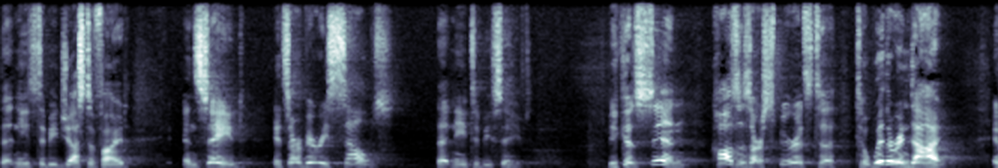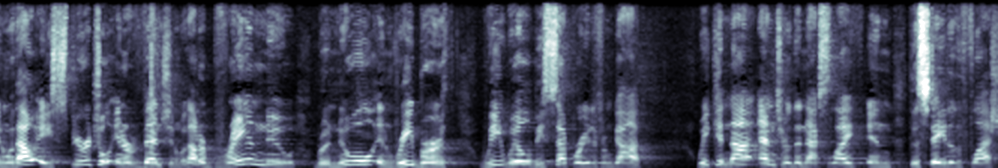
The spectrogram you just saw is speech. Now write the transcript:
that needs to be justified and saved, it's our very selves that need to be saved. Because sin causes our spirits to, to wither and die. And without a spiritual intervention, without a brand new renewal and rebirth, we will be separated from God. We cannot enter the next life in the state of the flesh.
